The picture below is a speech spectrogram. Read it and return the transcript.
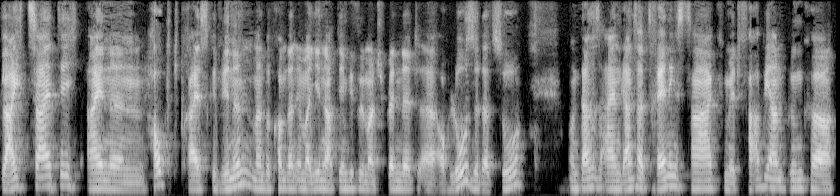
gleichzeitig einen Hauptpreis gewinnen. Man bekommt dann immer, je nachdem, wie viel man spendet, äh, auch Lose dazu. Und das ist ein ganzer Trainingstag mit Fabian Bünker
